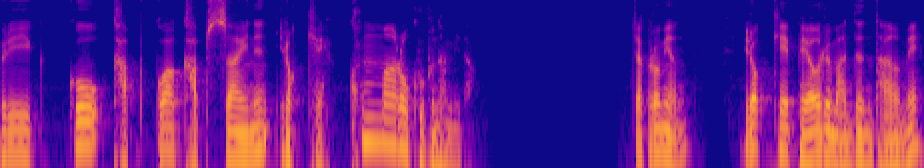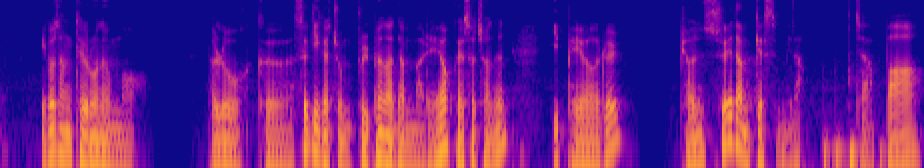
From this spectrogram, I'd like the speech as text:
그리고 값과 값 사이는 이렇게 콤마로 구분합니다. 자 그러면 이렇게 배열을 만든 다음에 이거 상태로는 뭐 별로 그 쓰기가 좀 불편하단 말이에요. 그래서 저는 이 배열을 변수에 담겠습니다. 자, 바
